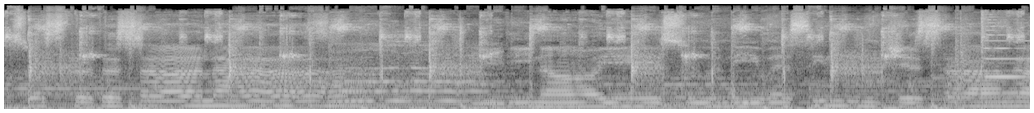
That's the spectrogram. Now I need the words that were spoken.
స్వస్థతశాల. ఇది నా యేసు నివసించశాల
